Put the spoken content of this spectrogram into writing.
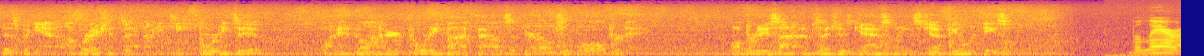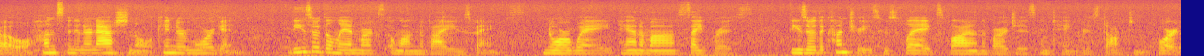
This began operations in 1942 will handle 145,000 barrels of oil per day. Will produce items such as gasoline, jet fuel, and diesel. Valero, Huntsman International, Kinder Morgan. These are the landmarks along the bayou's banks. Norway, Panama, Cyprus. These are the countries whose flags fly on the barges and tankers docked in the port.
